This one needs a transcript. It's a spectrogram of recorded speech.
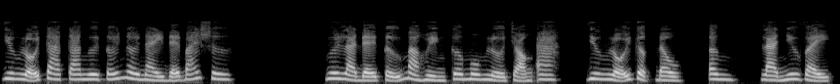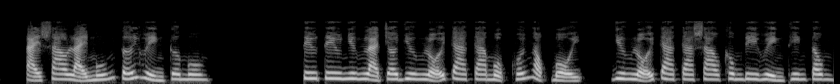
dương lỗi ca ca ngươi tới nơi này để bái sư. Ngươi là đệ tử mà huyền cơ môn lựa chọn a. Dương lỗi gật đầu, ân, là như vậy, tại sao lại muốn tới huyền cơ môn? Tiêu tiêu nhưng là cho dương lỗi ca ca một khối ngọc bội, dương lỗi ca ca sao không đi huyền thiên tông,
